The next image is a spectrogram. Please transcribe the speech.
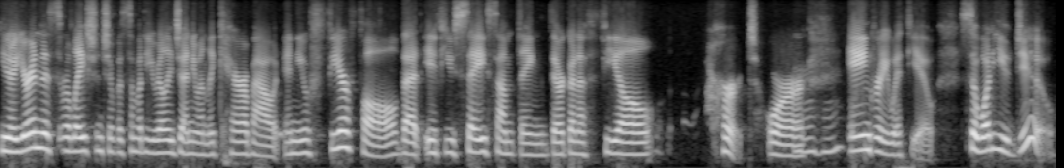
You know, you're in this relationship with somebody you really genuinely care about, and you're fearful that if you say something, they're going to feel hurt or mm-hmm. angry with you. So, what do you do?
